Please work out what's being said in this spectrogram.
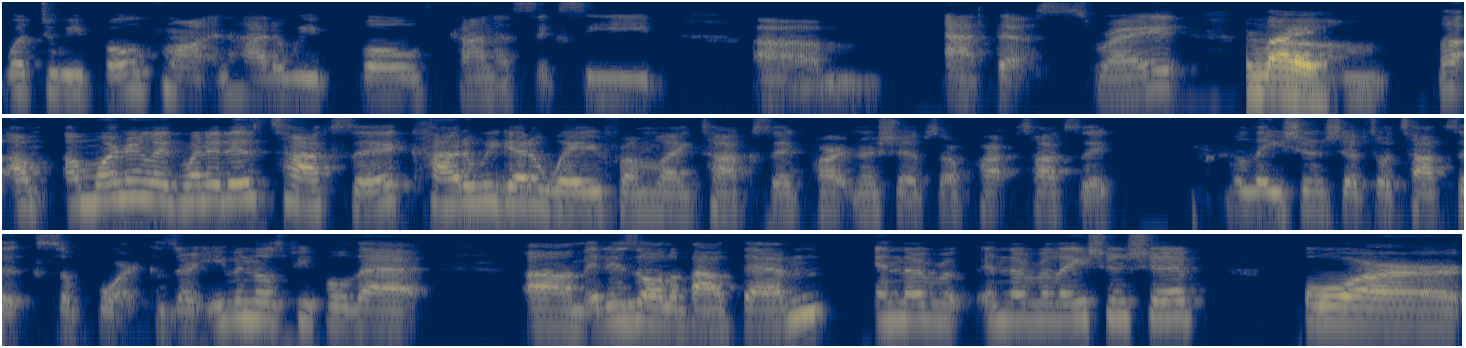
what do we both want, and how do we both kind of succeed um, at this, right? right Um, but I'm, I'm wondering, like, when it is toxic, how do we get away from like toxic partnerships or par- toxic relationships or toxic support? Because there are even those people that um, it is all about them in the in the relationship, or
